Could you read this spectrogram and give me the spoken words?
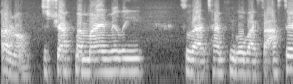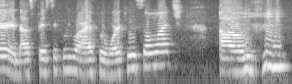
I don't know, distract my mind really so that time can go by faster. And that's basically why I've been working so much. Um,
